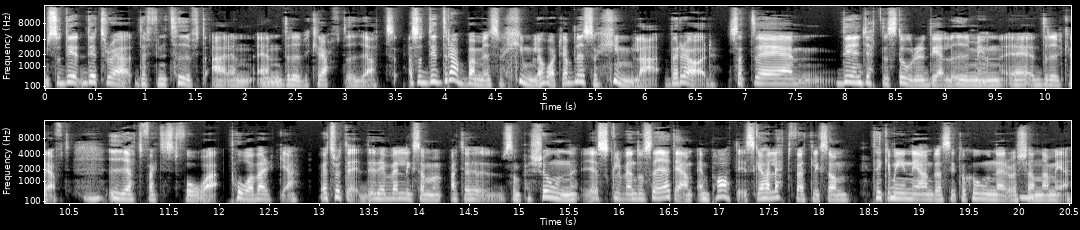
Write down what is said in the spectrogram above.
Så det, det tror jag definitivt är en, en drivkraft i att, alltså det drabbar mig så himla hårt. Jag blir så himla berörd. Så att, eh, det är en jättestor del i min eh, drivkraft mm. i att faktiskt få påverka. Jag tror att det, det, är väl liksom att jag som person, jag skulle ändå säga att jag är empatisk. Jag har lätt för att liksom tänka mig in i andra situationer och känna mm. med.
